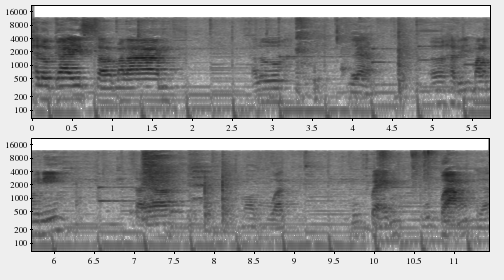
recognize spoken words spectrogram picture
Halo guys, selamat malam. Halo. Ya, eh, hari malam ini saya mau buat mukbang, mukbang ya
